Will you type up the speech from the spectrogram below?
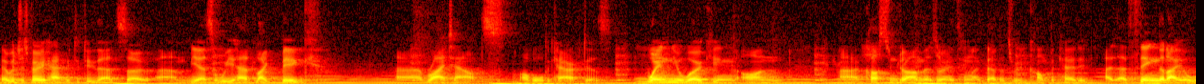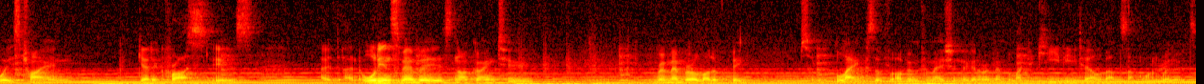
They were just very happy to do that. So um, yeah, so we had like big uh, write-outs of all the characters. When you're working on uh, costume dramas or anything like that, it's really complicated. A, a thing that I always try and get across is a, an audience member is not going to remember a lot of big sort of blanks of, of information. They're going to remember like a key detail about someone, whether it's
